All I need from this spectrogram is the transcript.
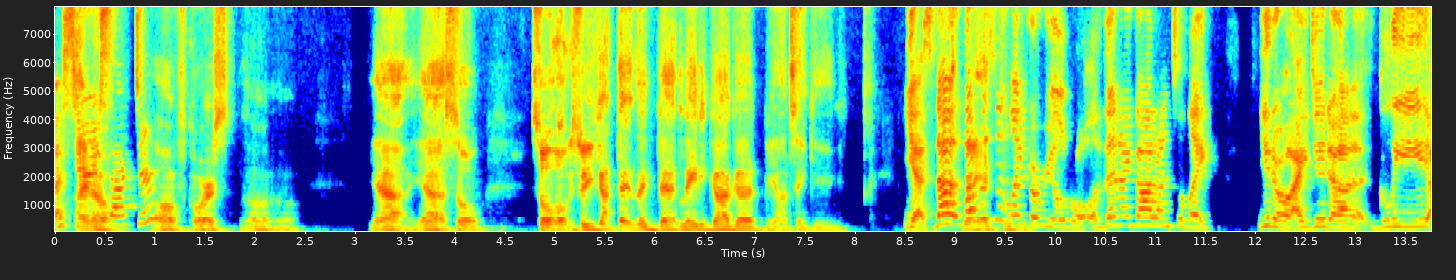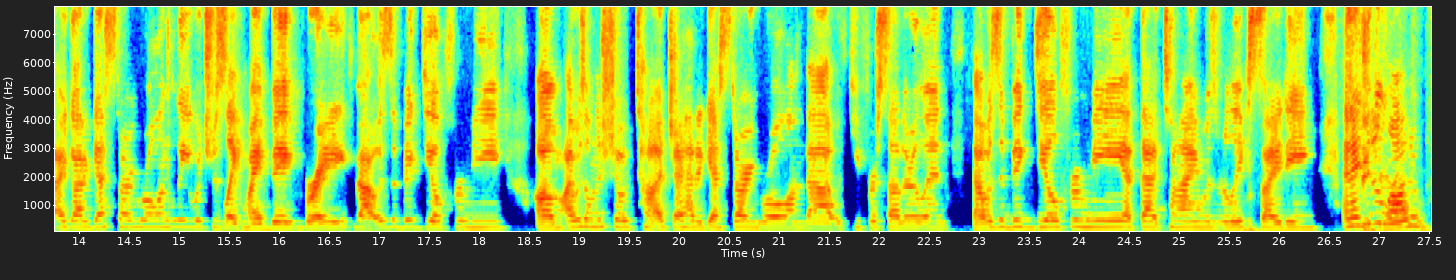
a serious actor? Oh, of course. No, no. Yeah, yeah. So, so, oh, so you got that like, that Lady Gaga Beyonce gig. Yes, that that Right. wasn't like a real role. And then I got onto like, you know, I did a Glee. I got a guest starring role on Glee, which was like my big break. That was a big deal for me. Um, I was on the show Touch. I had a guest starring role on that with Kiefer Sutherland. That was a big deal for me at that time. It was really exciting. And I did a lot of.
